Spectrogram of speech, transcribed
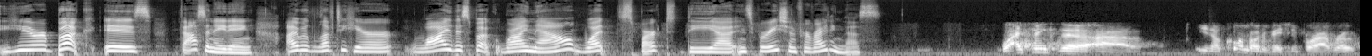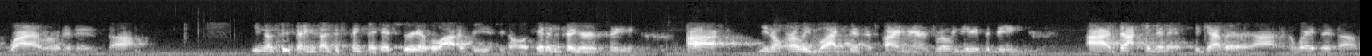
your book is fascinating. I would love to hear why this book. Why now? What sparked the uh, inspiration for writing this? Well, I think the uh, you know core motivation for I wrote why I wrote it is um, you know two things. I just think the history of a lot of these you know hidden figures, the uh, you know early Black business pioneers, really needed to be uh, documented together uh, in a way that um,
